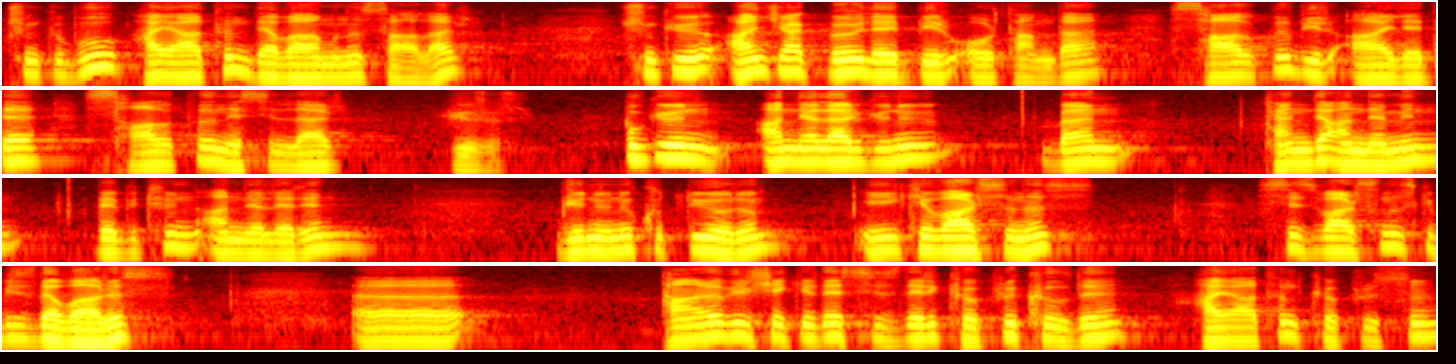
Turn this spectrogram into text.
Çünkü bu hayatın devamını sağlar. Çünkü ancak böyle bir ortamda sağlıklı bir ailede sağlıklı nesiller yürür. Bugün anneler günü ben kendi annemin ve bütün annelerin gününü kutluyorum. İyi ki varsınız. Siz varsınız ki biz de varız. Ee, Tanrı bir şekilde sizleri köprü kıldı. Hayatın köprüsü.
